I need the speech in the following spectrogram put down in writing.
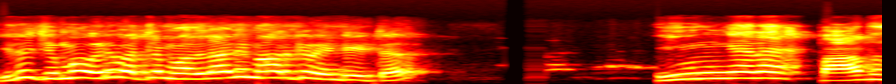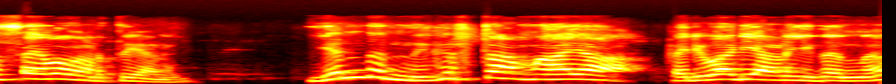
ഇത് ചുമ്മാ ഒരു പറ്റം മുതലാളിമാർക്ക് വേണ്ടിയിട്ട് ഇങ്ങനെ പാദസേവ നടത്തുകയാണ്. എന്ത് നികൃഷ്ടമായ പരിപാടിയാണ് ഇതെന്ന്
